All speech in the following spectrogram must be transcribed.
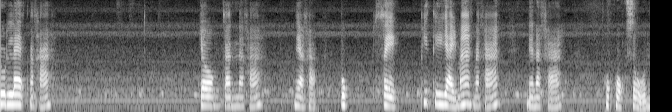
รุ่นแรกนะคะ จองกันนะคะ เนี่ยค่ะปลุกเสกพิธีใหญ่มากนะคะ เนี่ยนะคะหกหกศูนย์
